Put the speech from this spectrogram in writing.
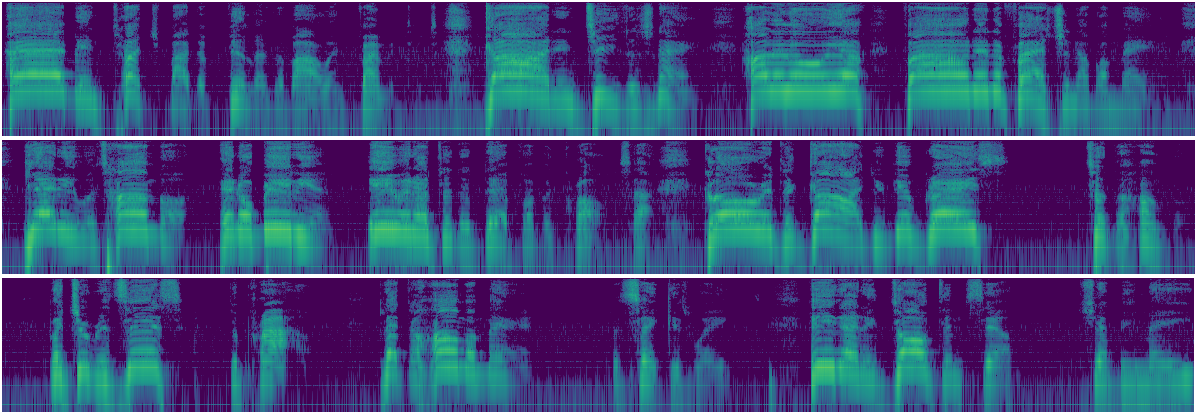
Have been touched by the feelings of our infirmities. God in Jesus' name. Hallelujah. Found in the fashion of a man. Yet he was humble and obedient, even unto the death of the cross. Uh, glory to God. You give grace to the humble, but you resist the proud. Let the humble man forsake his ways. He that exalts himself shall be made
